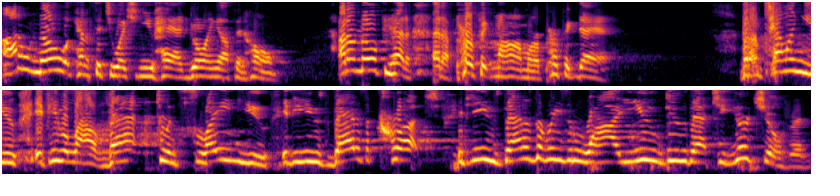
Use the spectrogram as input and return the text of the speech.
I don't know what kind of situation you had growing up at home. I don't know if you had a, had a perfect mom or a perfect dad. But I'm telling you, if you allow that to enslave you, if you use that as a crutch, if you use that as the reason why you do that to your children,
